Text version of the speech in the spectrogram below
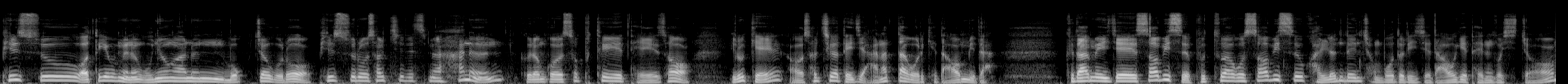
필수 어떻게 보면은 운영하는 목적으로 필수로 설치됐으면 하는 그런 거 소프트웨어에 대해서 이렇게 어, 설치가 되지 않았다고 이렇게 나옵니다. 그 다음에 이제 서비스, boot하고 서비스 관련된 정보들이 이제 나오게 되는 것이죠.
